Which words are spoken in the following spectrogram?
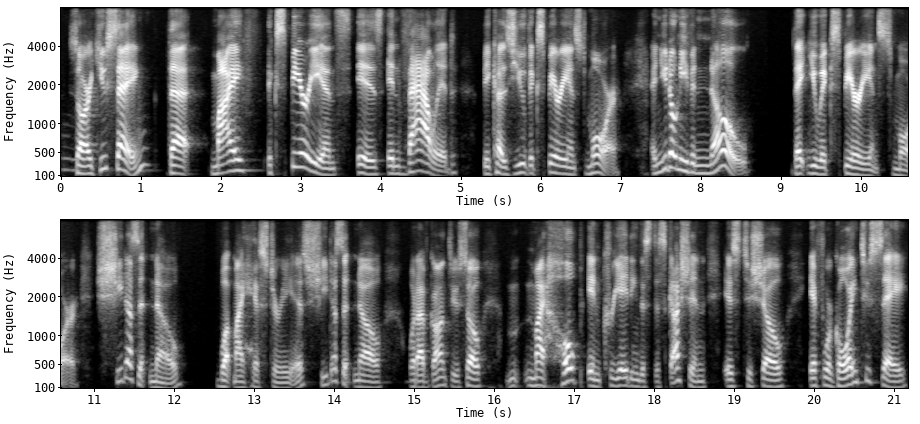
mm-hmm. so are you saying that my experience is invalid because you've experienced more. And you don't even know that you experienced more. She doesn't know what my history is. She doesn't know what I've gone through. So, m- my hope in creating this discussion is to show if we're going to say,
